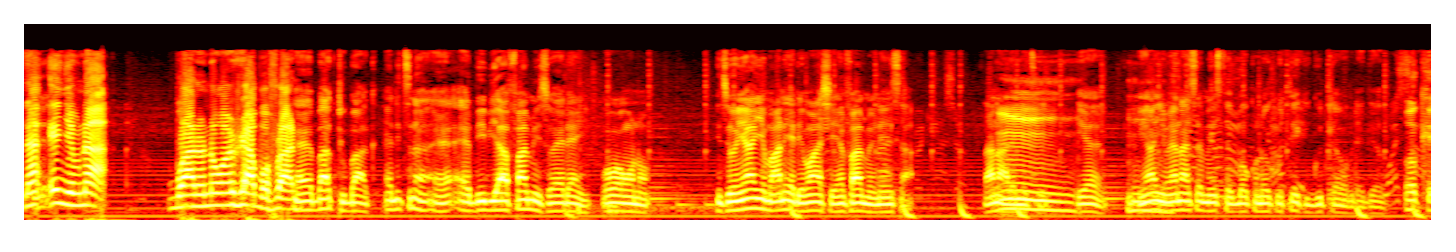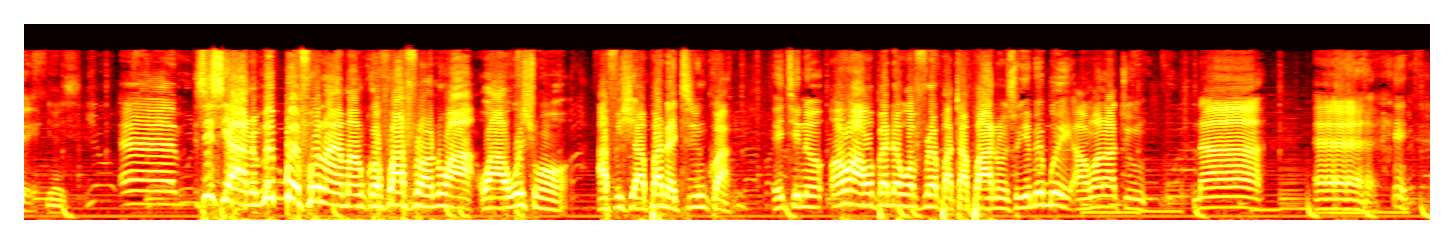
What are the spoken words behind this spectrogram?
Na ɛnyim no a boa no na wɔnhwɛ abɔfra no. Ɛɛ back to back. Ɛne tena ɛɛ ɛɛ biribiara family so ɛyɛ dɛn wɔwɔ ho no. Nti onyaa nyima no yɛde ma ahyɛ family ne nsa. Saa na ade ne te yɛ onyaa na sɛ mr ɔkɔ take good care of the girl. Okay. Yes. Um, sisi a no mebue phone line ma nkurɔfoɔ afrɛ no wa wa wish wɔn official pa na tiri nkwa. Eti no wɔn a wɔpɛ dɛ wɔfrɛ patapaa no nso yɛbɛbue ahoma no atum na ɛɛ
